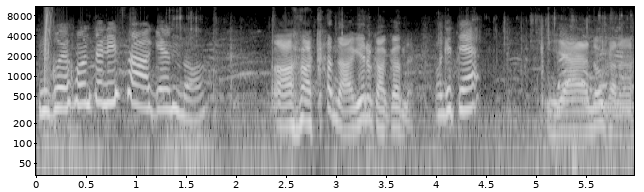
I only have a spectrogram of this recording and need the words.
これ本当にさあげんの？あ分かんない。あげるか分かんない。あげて。いやーどうかな。うん。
